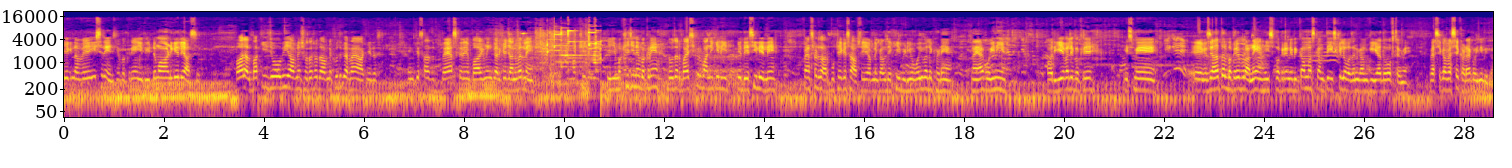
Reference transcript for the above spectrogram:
एक नब्बे इस रेंज के बकरे हैं ये भी डिमांड के लिहाज से बहरहाल बाकी जो भी आपने शोदा शोदा आपने खुद करना है आके इधर इनके साथ बहस करें बार्गनिंग करके जानवर लें। मक्खी जी, ये मक्खी जी ने बकरे हैं। दो हज़ार बाईस की कुर्बानी के लिए ये देसी ले लें। पैंसठ हज़ार पुठे के हिसाब से आपने कल देखी वीडियो, वही वाले खड़े हैं। नया कोई नहीं है। और ये वाले बकरे, इसमें ज़्यादातर बकरे पुराने हैं। इस बकरे ने भी कम अज़ कम तीस किलो वज़न कम किया दो हफ़्ते में। वैसे का वैसे खड़ा कोई नहीं बिका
